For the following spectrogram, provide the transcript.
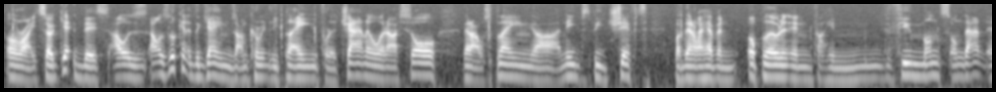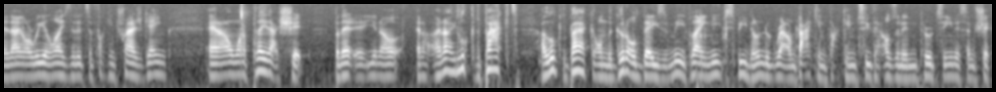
Alright, so get this. I was I was looking at the games I'm currently playing for the channel and I saw that I was playing uh, Need for Speed Shift, but then I haven't uploaded in fucking a few months on that and I realized that it's a fucking trash game and I don't want to play that shit. But then, uh, you know, and, and I looked back, I looked back on the good old days of me playing Need for Speed Underground back in fucking 2013 or some shit.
